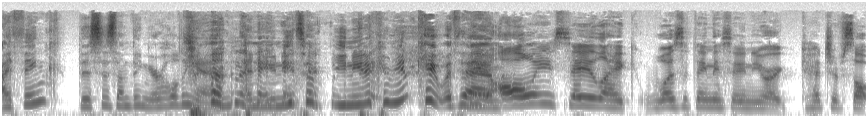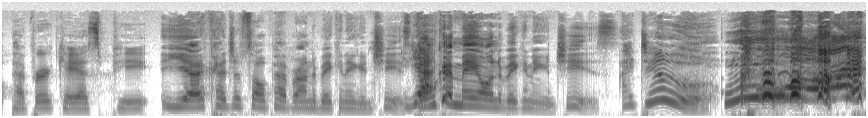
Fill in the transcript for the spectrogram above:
I think this is something you're holding in, and you need to you need to communicate with him. They always say like, what's the thing they say in New York? Ketchup, salt, pepper, KSP. yeah, ketchup, salt, pepper on a bacon, egg, and cheese. Yeah. Don't get mayo on a bacon, egg, and cheese. I do. what?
